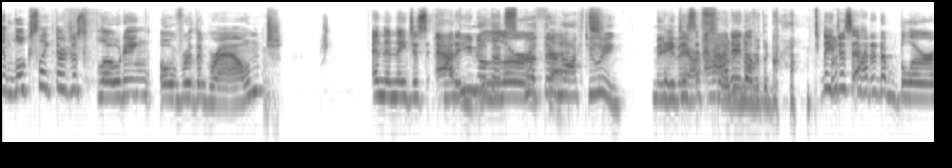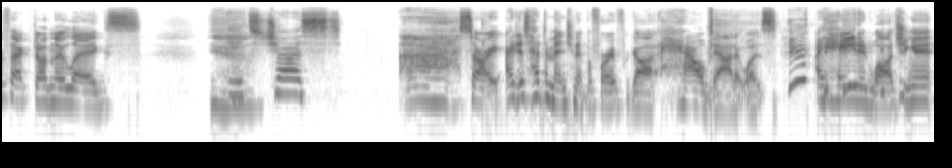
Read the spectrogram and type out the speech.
it looks like they're just floating over the ground, and then they just added. how do you know that's what they're not doing? Maybe They they, just are floating a- over the ground. They just added a blur effect on their legs. yeah. It's just ah, sorry. I just had to mention it before I forgot how bad it was. I hated watching it.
